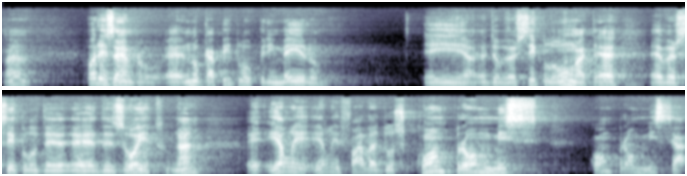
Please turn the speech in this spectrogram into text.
Né? Por exemplo, no capítulo 1, do versículo 1 até é, versículo 18, né? ele, ele fala dos compromiss, compromissa,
